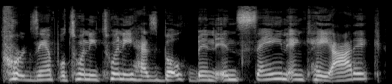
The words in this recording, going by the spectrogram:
For example, 2020 has both been insane and chaotic,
